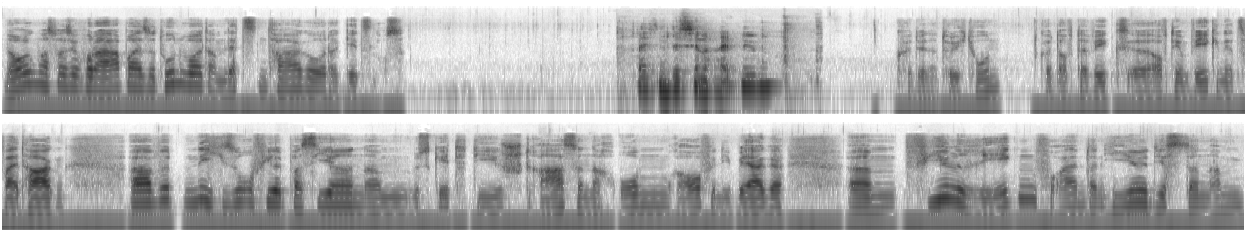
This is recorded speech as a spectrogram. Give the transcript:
Noch irgendwas, was ihr vor der Abreise tun wollt am letzten Tage oder geht's los? Vielleicht ein bisschen Reiten üben. Könnt ihr natürlich tun. Könnt auf, der Weg, äh, auf dem Weg in den zwei Tagen. Äh, wird nicht so viel passieren. Ähm, es geht die Straße nach oben, rauf in die Berge. Ähm, viel Regen, vor allem dann hier, die es dann am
